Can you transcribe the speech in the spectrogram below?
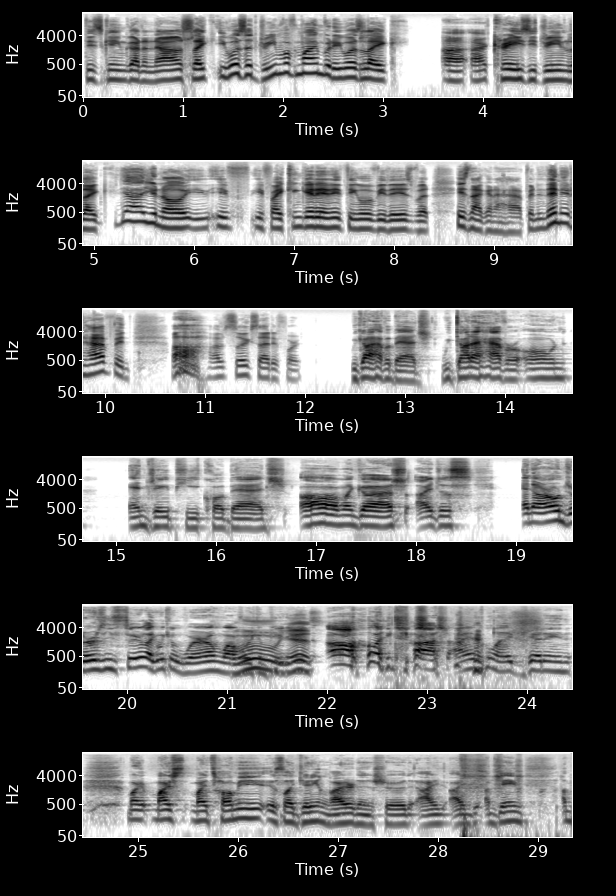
this game got announced. Like it was a dream of mine, but it was like a, a crazy dream. Like yeah, you know, if if I can get anything, it will be this, but it's not gonna happen. And then it happened. Ah, I'm so excited for it. We gotta have a badge. We gotta have our own NJP club badge. Oh my gosh, I just and our own jerseys too. Like we can wear them while we're competing. yes. Oh my gosh, I'm like getting my my my tummy is like getting lighter than it should. I I I'm getting I'm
